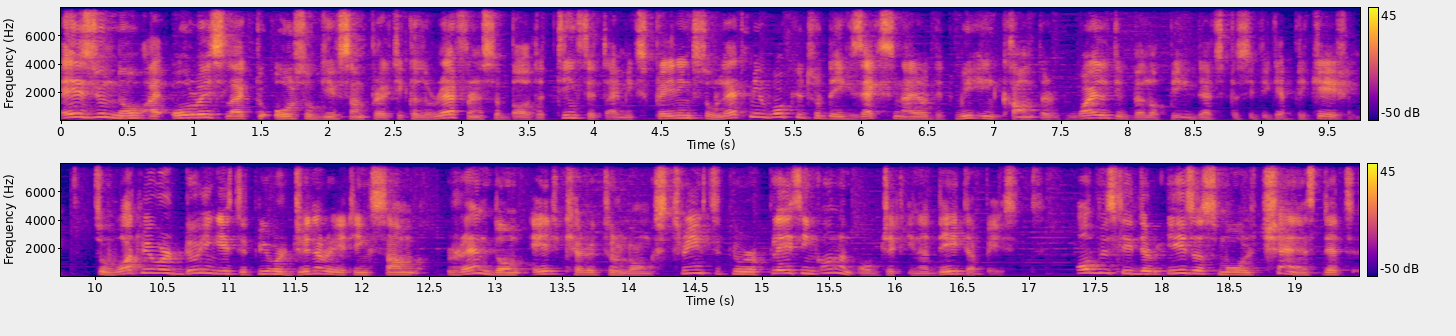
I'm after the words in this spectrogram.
As you know, I always like to also give some practical reference about the things that I'm explaining, so let me walk you through the exact scenario that we encountered while developing that specific application. So what we were doing is that we were generating some random 8 character long strings that we were placing on an object in a database. Obviously there is a small chance that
